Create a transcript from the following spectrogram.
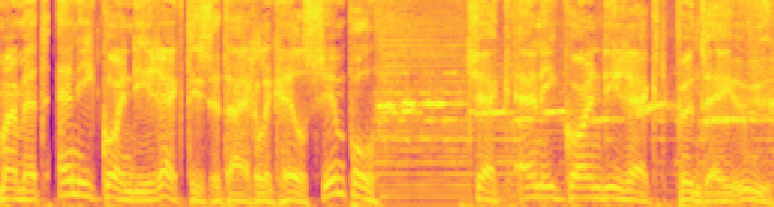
Maar met Anycoin Direct is het eigenlijk heel simpel. Check anycoindirect.eu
